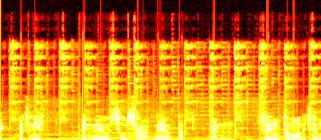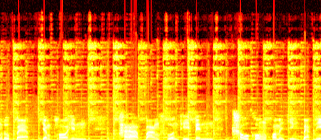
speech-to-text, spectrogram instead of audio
expressionist เป็นแนวฉูดฉาดแนวตัดกัน ซึ่งถ้ามองในเชิงรูปแบบยังพอเห็นภาพบางส่วนที่เป็นเขาโครงของความเป็นจริง แบบนี้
